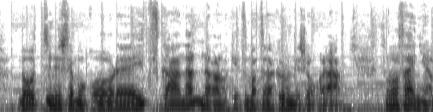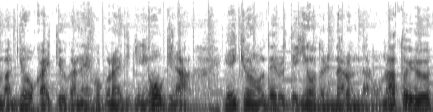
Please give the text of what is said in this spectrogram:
どっちにしてもこれ、いつか何らかの結末が来るんでしょうから、その際にはまあ業界というかね、国内的に大きな影響の出る出来事になるんだろうなという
